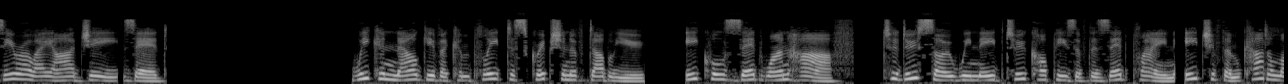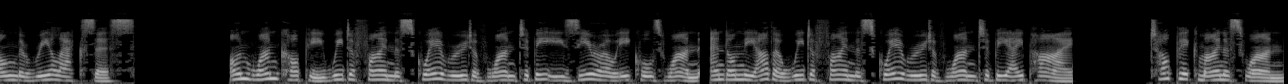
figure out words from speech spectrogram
0 arg z. We can now give a complete description of W equals z1 half. To do so we need two copies of the z-plane, each of them cut along the real axis. On one copy we define the square root of 1 to be e0 equals 1, and on the other we define the square root of 1 to be a pi. Topic minus 1.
